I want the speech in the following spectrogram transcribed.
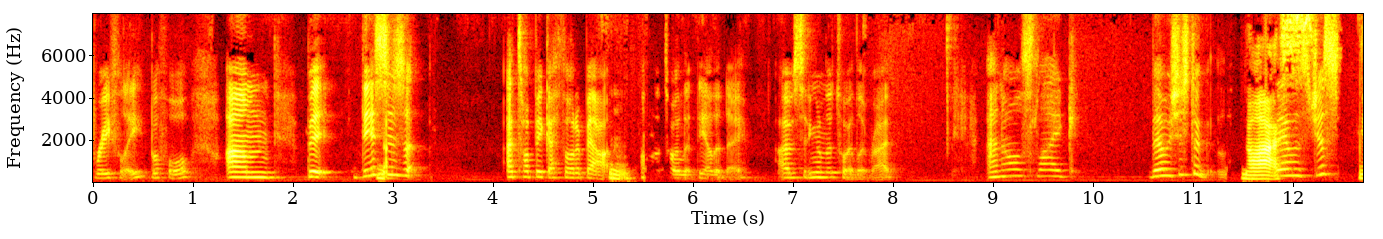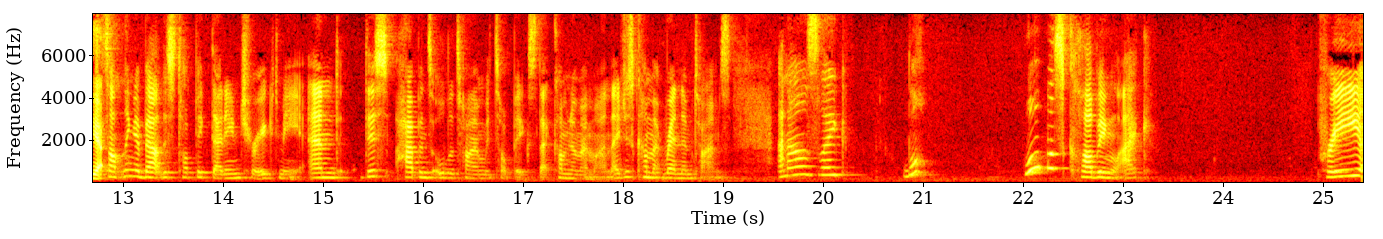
briefly before, um, but this is a topic I thought about Hmm. on the toilet the other day. I was sitting on the toilet, right, and I was like, there was just a Nice. there was just Yeah. something about this topic that intrigued me and this happens all the time with topics that come to my mind they just come at random times and i was like what what was clubbing like? Pre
